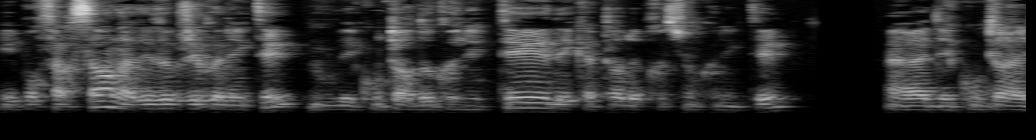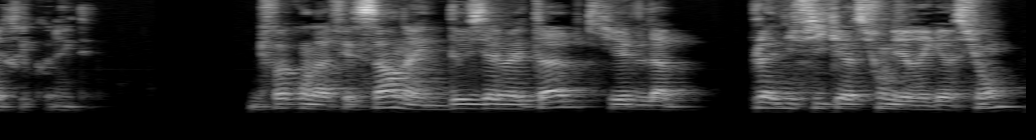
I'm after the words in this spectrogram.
Et pour faire ça, on a des objets connectés, donc des compteurs d'eau connectés, des capteurs de pression connectés, euh, des compteurs électriques connectés. Une fois qu'on a fait ça, on a une deuxième étape qui est de la planification d'irrigation.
